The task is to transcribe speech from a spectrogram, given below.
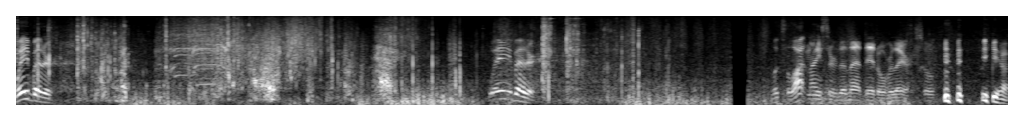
way better. Way better. Looks a lot nicer than that did over there. So, yeah.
